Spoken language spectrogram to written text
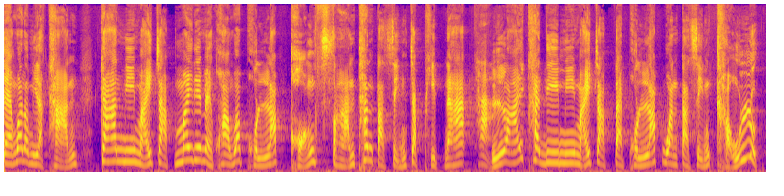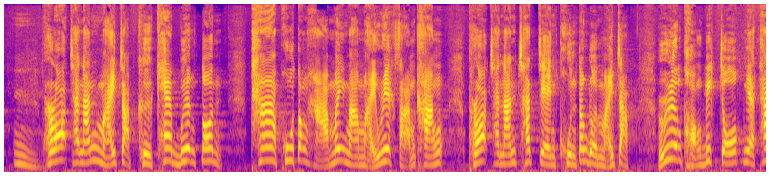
ดงว่าเรามีหลักฐาน การมีหมายจับไม่ได้หมายความว่าผลลัพธ์ของศาลท่านตัดสินจะผิดนะฮะค่ะหลายคดีมีหมายจับแต่ผลลัพธ์วันตัดสินเขาหลุด เพราะฉะนั้นหมายจับคือแค่เบื้องต้น ถ้าผู้ต้องหาไม่มาหมายเรียก 3 ครั้ง เพราะฉะนั้นชัดเจนคุณต้องโดนหมายจับ เรื่องของบิ๊กโจ๊กเนี่ยถ้า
